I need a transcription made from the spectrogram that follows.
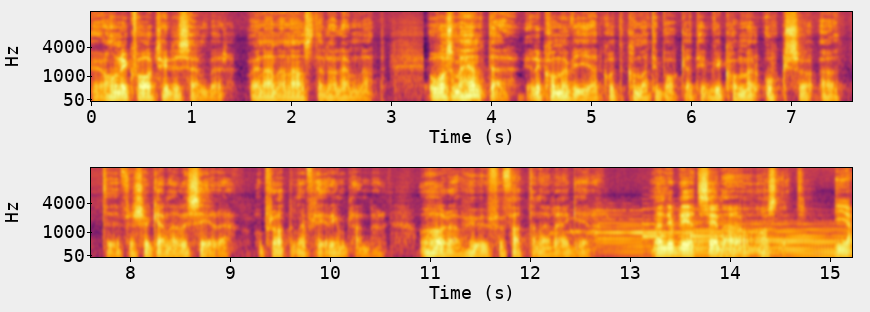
Eh, hon är kvar till december och en annan anställd har lämnat. Och vad som har hänt där, det kommer vi att komma tillbaka till. Vi kommer också att eh, försöka analysera och prata med fler inblandade och höra hur författarna reagerar. Men det blir ett senare avsnitt. Ja.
